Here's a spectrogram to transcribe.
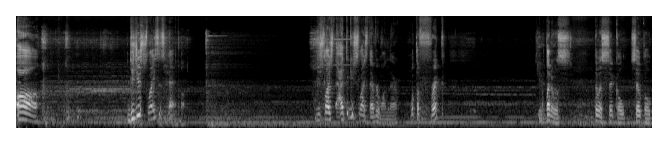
uh. Did you slice his head? You sliced. I think you sliced everyone there. What the frick? I thought it was. That was sickle. Sickle.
